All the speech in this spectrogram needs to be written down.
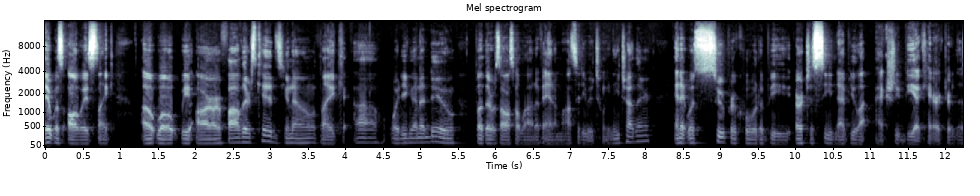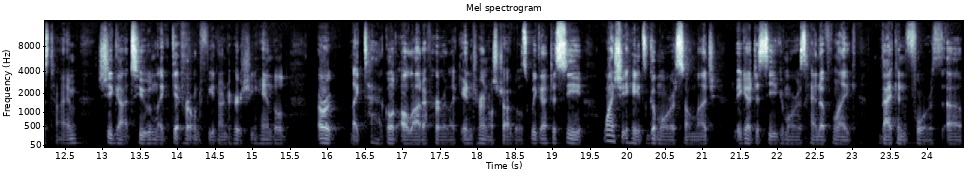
it was always like, oh, well, we are our father's kids, you know? Like, uh, what are you going to do? But there was also a lot of animosity between each other and it was super cool to be or to see Nebula actually be a character this time. She got to like get her own feet under her. She handled or like tackled a lot of her like internal struggles. We got to see why she hates Gamora so much. We got to see Gamora's kind of like back and forth uh,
